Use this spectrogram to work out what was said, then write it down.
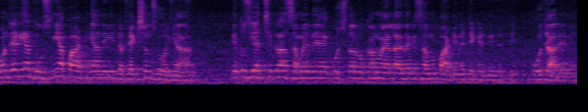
ਹੁਣ ਜਿਹੜੀਆਂ ਦੂਸਰੀਆਂ ਪਾਰਟੀਆਂ ਦੀ ਡਿਫੈਕਸ਼ਨਸ ਹੋ ਰਹੀਆਂ, ਇਹ ਤੁਸੀਂ ਅੱਛੀ ਤਰ੍ਹਾਂ ਸਮਝਦੇ ਆ। ਕੁਝ ਤਾਂ ਲੋਕਾਂ ਨੂੰ ਐ ਲੱਗਦਾ ਕਿ ਸਾਨੂੰ ਪਾਰਟੀ ਨੇ ਟਿਕਟ ਨਹੀਂ ਦਿੱਤੀ। ਉਹ ਜਾ ਰਹੇ ਨੇ।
